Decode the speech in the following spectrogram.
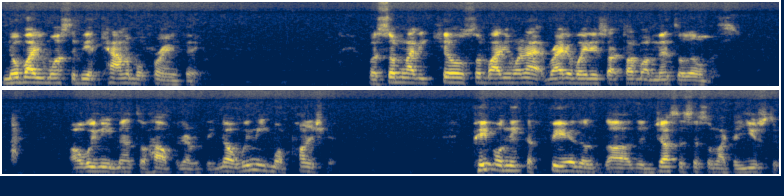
Nobody wants to be accountable for anything. When somebody kills somebody, when that right away they start talking about mental illness. Oh, we need mental health and everything. No, we need more punishment. People need to fear the uh, the justice system like they used to.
